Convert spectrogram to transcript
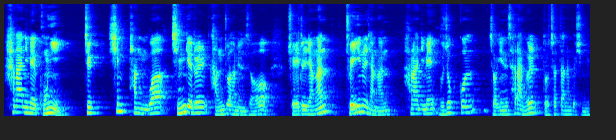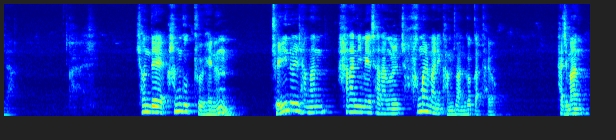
하나님의 공의, 즉 심판과 징계를 강조하면서 죄를 향한 죄인을 향한 하나님의 무조건 적인 사랑을 놓쳤다는 것입니다. 현대 한국 교회는 죄인을 향한 하나님의 사랑을 정말 많이 강조하는 것 같아요. 하지만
